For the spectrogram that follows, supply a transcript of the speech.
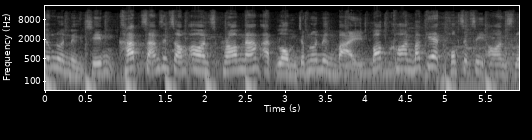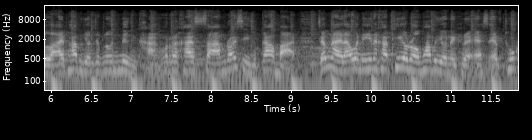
จำนวน 1 ชิ้น ครับ 32 ออนซ์พร้อมน้ำอัดลมจำนวน 1 ใบป๊อปคอร์นบักเก็ต 64 ออนซ์ลายภาพยนตร์จำนวน 1 ถัง ราคา 349 บาทจำหน่ายแล้ววันนี้นะครับที่โรงภาพยนตร์ในเครือ SF ทุก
